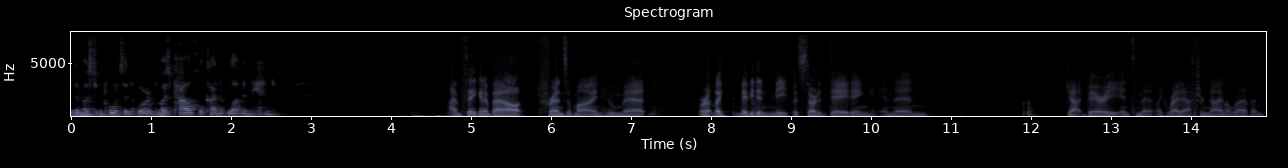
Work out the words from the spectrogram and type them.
the most important or the most powerful kind of love in the end. I'm thinking about friends of mine who met, or like maybe didn't meet, but started dating and then got very intimate, like right after 9 11.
